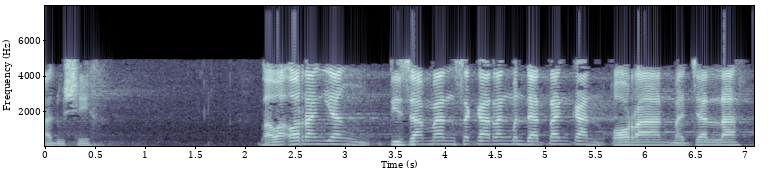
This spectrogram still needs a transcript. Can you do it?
Al-Syekh bahwa orang yang di zaman sekarang mendatangkan koran, majalah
